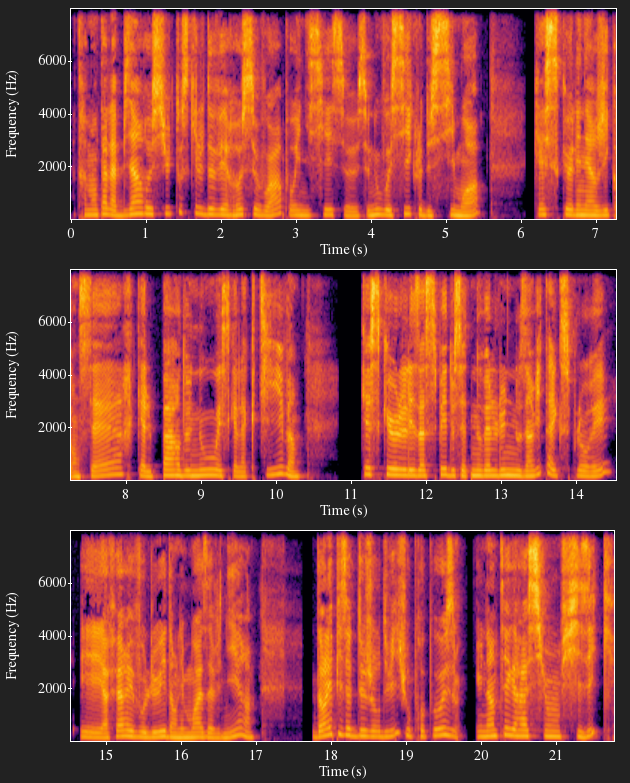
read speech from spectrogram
Votre mental a bien reçu tout ce qu'il devait recevoir pour initier ce, nouveau cycle de six mois. Qu'est-ce que l'énergie cancer? Quelle part de nous est-ce qu'elle active? Qu'est-ce que les aspects de cette nouvelle lune nous invitent à explorer et à faire évoluer dans les mois à venir? Dans l'épisode d'aujourd'hui, je vous propose une intégration physique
